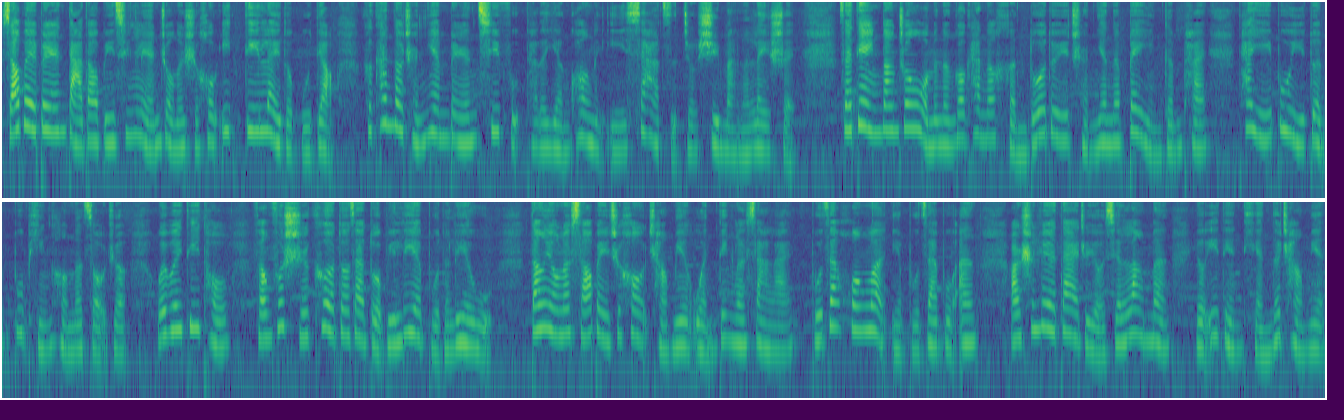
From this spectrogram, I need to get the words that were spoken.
小北被人打到鼻青脸肿的时候，一滴泪都不掉，可看到陈念被人欺负，他的眼眶里一下子就蓄满了泪水。在电影当中，我们能够看到很多对于陈念的背影跟拍，他一步一顿不平衡地走着，微微低头，仿佛时刻都在躲避猎捕的猎物。当有了小北之后，场面稳定了下来，不再慌乱，也不再不安，而是略带着有些浪漫，有一点甜的场面，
